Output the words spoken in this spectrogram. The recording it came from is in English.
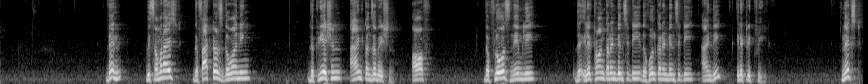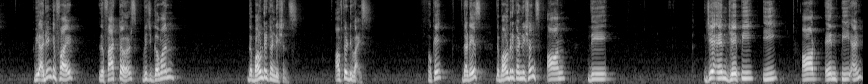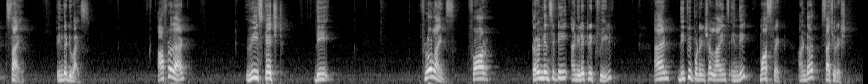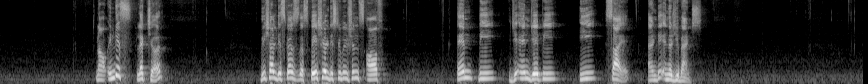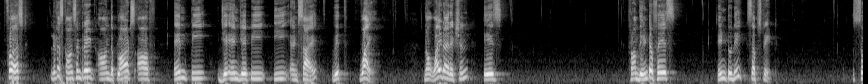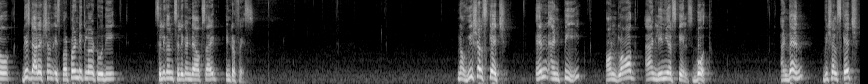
Then we summarized the factors governing the creation and conservation of the flows namely the electron current density, the hole current density and the electric field. Next we identified the factors which govern the boundary conditions of the device okay. that is the boundary conditions on the J n J p E or N p and psi in the device. After that we sketched the flow lines for current density and electric field and the equipotential lines in the MOSFET under saturation. Now, in this lecture we shall discuss the spatial distributions of n p j n j p e psi and the energy bands. First, let us concentrate on the plots of n p j n j p e and psi with y. Now, y direction is from the interface into the substrate. So, this direction is perpendicular to the silicon silicon dioxide interface. Now, we shall sketch n and p on log and linear scales both and then we shall sketch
